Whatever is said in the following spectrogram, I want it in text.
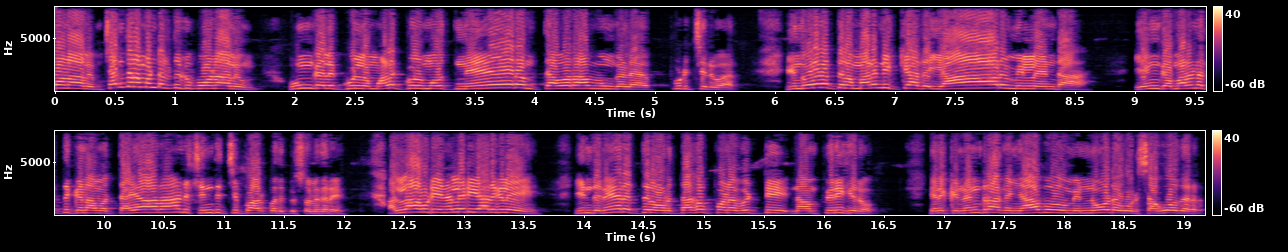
போனாலும் சந்திர மண்டலத்துக்கு போனாலும் உங்களுக்குள்ள மலக்குள் மௌத் நேரம் தவறாம உங்களை பிடிச்சிருவார். இந்த உலகத்துல மரணிக்காத யாரும் இல்லைண்டா. எங்க மரணத்துக்கு நாம தயாரான்னு சிந்திச்சு பார்ப்பதுக்கு சொல்கிறேன் அல்லாவுடைய நல்லடியார்களே இந்த நேரத்துல ஒரு தகப்பனை விட்டு நாம் பிரிகிறோம். எனக்கு நன்றாக ஞாபகம் என்னோட ஒரு சகோதரர்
